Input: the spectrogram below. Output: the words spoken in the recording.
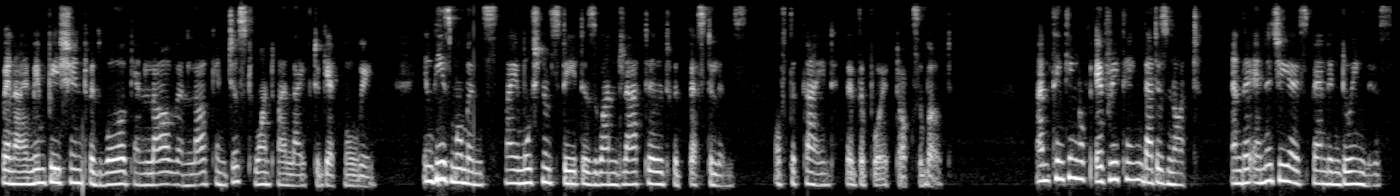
when I am impatient with work and love and luck and just want my life to get moving. In these moments, my emotional state is one rattled with pestilence of the kind that the poet talks about. I'm thinking of everything that is not, and the energy I spend in doing this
